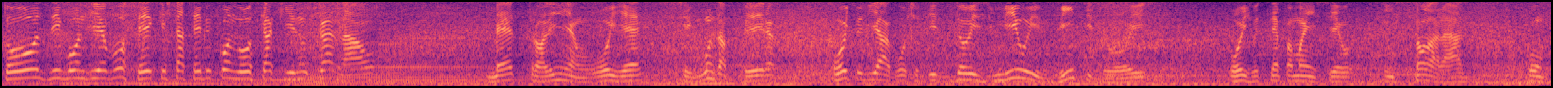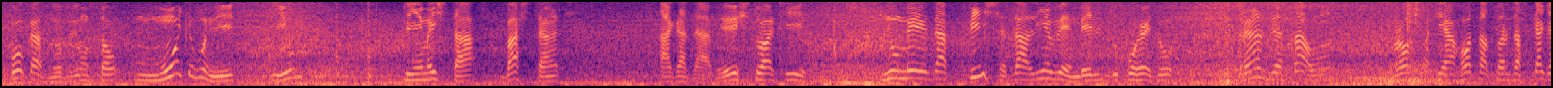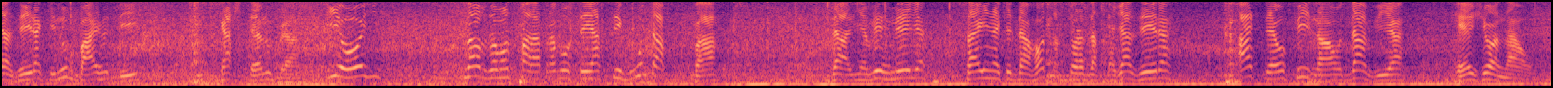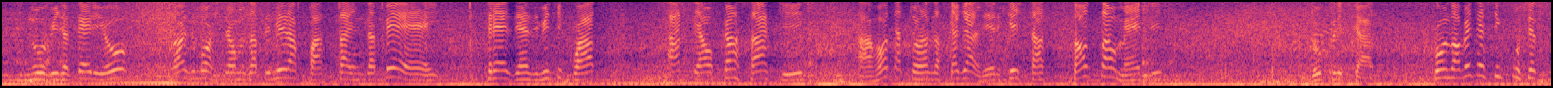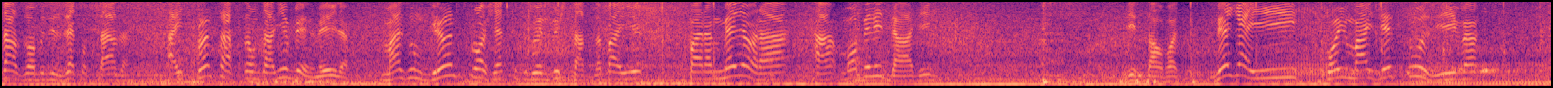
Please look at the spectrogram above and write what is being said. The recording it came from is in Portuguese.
todos e bom dia a você que está sempre conosco aqui no canal Metrolinha. Hoje é segunda-feira, 8 de agosto de 2022. Hoje o tempo amanheceu ensolarado, com poucas nuvens, um sol muito bonito e o clima está bastante agradável. Eu estou aqui no meio da pista da linha vermelha do corredor transversal 1, próximo aqui à rotatória das Cajazeiras, aqui no bairro de Castelo Branco. E hoje nós vamos falar para você a segunda parte da linha vermelha, saindo aqui da rotatória das Cajazeiras até o final da via regional. No vídeo anterior, nós mostramos a primeira parte saindo da BR 324 até alcançar aqui a rotatória das Cajazeiras que está totalmente duplicada. Com 95% das obras executadas, a implantação da linha vermelha, mais um grande projeto do governo do estado da Bahia para melhorar a mobilidade de Salvador. Veja aí, foi mais exclusiva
